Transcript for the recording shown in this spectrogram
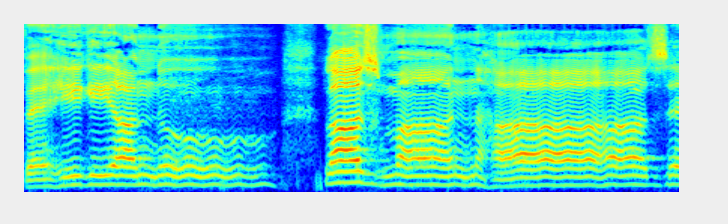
vehigianu lazman hazeh.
